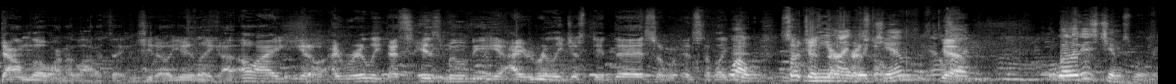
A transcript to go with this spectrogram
down low on a lot of things. You know, you're like, uh, oh, I, you know, I really that's his movie. I really just did this or, and stuff like Well, that. Such as Dark like Crystal. Jim? Yeah. Well, it is Jim's movie,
